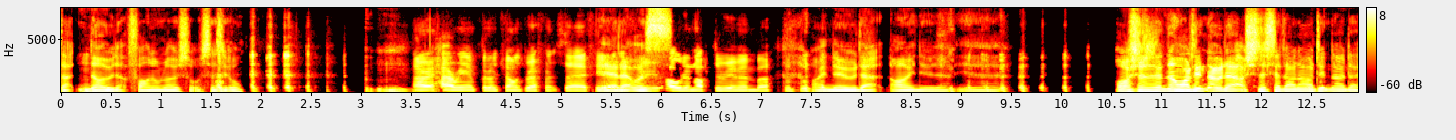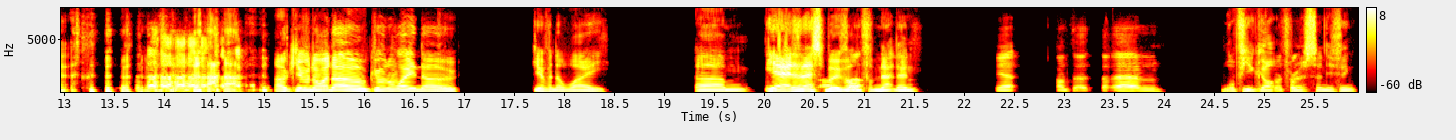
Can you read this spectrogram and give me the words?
That no, that final no sort of says it all. Harry, Harry Enfield and Chums reference there. If Yeah, that was- old enough to remember. I knew that. I knew that. Yeah. Oh, I should have said no. I didn't know that. I should have said I know. I didn't know that. I'm giving away no. I'm giving away no. Giving away. Um. Yeah. Let's move on from that then. Um, What have you got for us? Anything?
